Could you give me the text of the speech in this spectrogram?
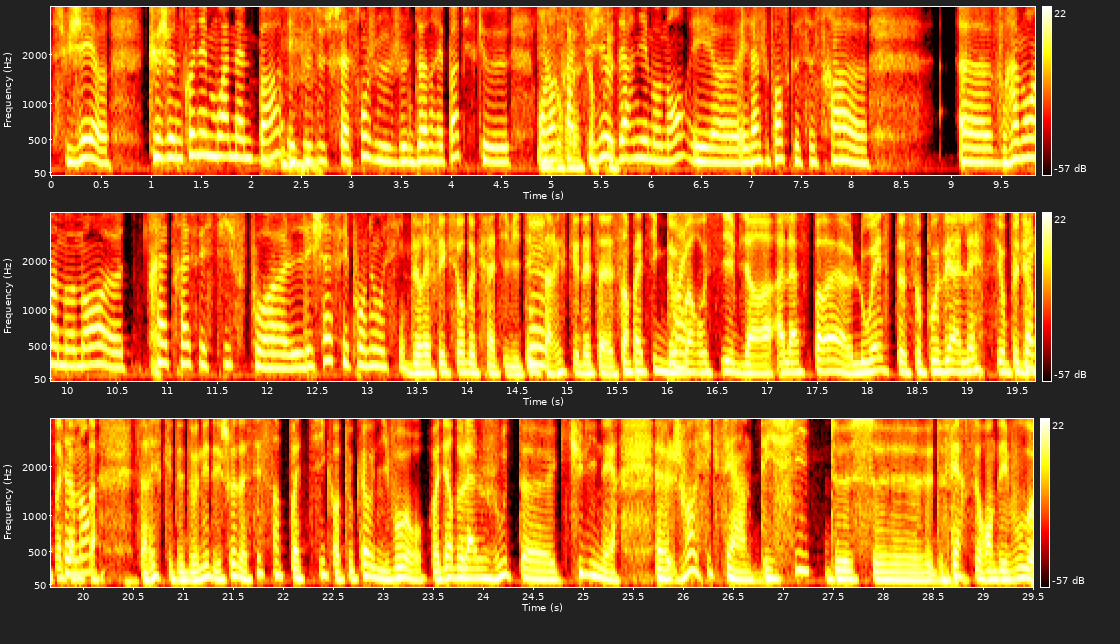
sujet que je ne connais moi-même pas et que de toute façon je, je ne donnerai pas puisque on Ils lancera le sujet au dernier moment. Et, et là, je pense que ce sera euh, vraiment un moment euh, très très festif pour euh, les chefs et pour nous aussi. de réflexion, de créativité. Mm. Ça risque d'être sympathique de Ouais. voir aussi, eh bien, à la fois l'Ouest s'opposer à l'Est, si on peut dire ça comme ça. Ça risque de donner des choses assez sympathiques, en tout cas au niveau, on va dire, de la joute culinaire. Je vois aussi que c'est un défi de se, de faire ce rendez-vous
